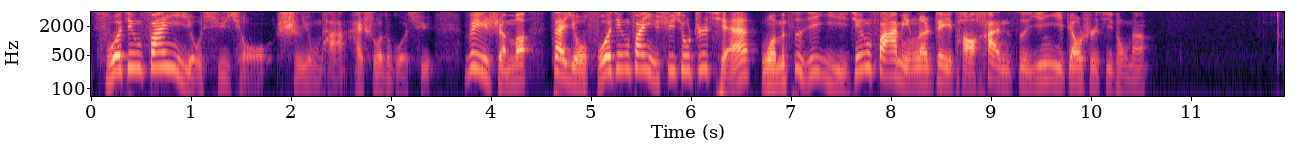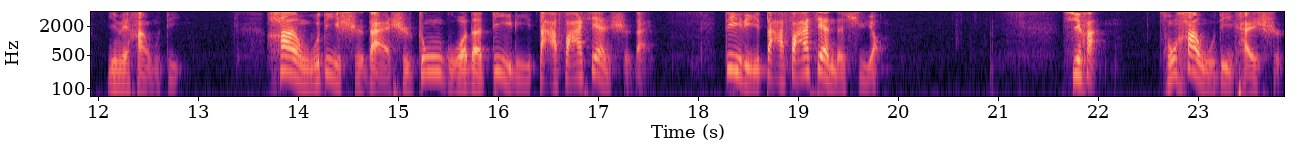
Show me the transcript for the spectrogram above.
佛经翻译有需求使用它还说得过去，为什么在有佛经翻译需求之前，我们自己已经发明了这套汉字音译标识系统呢？因为汉武帝，汉武帝时代是中国的地理大发现时代，地理大发现的需要。西汉从汉武帝开始，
